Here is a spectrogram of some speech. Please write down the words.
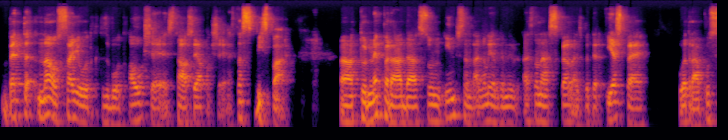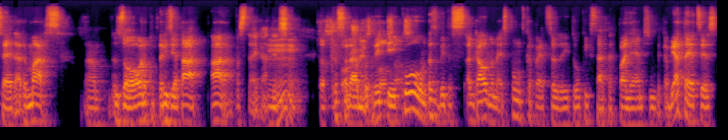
bet nav sajūta, ka tas būtu augšējais, tās vai apakšējais. Tas vispār Uh, tur neparādās. Un interesantāka lieta, gan ir, es neesmu spēlējis, bet ir iespēja otrā pusē ar Mars um, zonu, kur var iziet ār, ārā, pastaigāties. Mm. Tas, tas varētu būt rītīgi cool, un tas bija tas galvenais punkts, kāpēc arī to Kickstarter paņēmis. Viņi bija atteicies,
